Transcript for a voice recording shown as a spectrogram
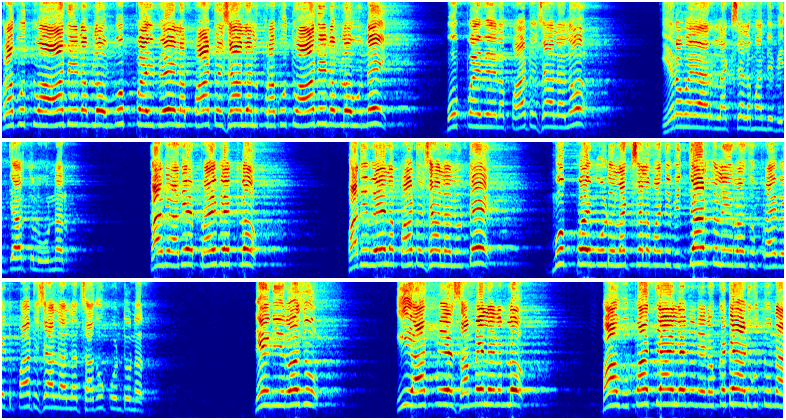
ప్రభుత్వ ఆధీనంలో ముప్పై వేల పాఠశాలలు ప్రభుత్వ ఆధీనంలో ఉన్నాయి. ముప్పై వేల పాఠశాలలో ఇరవై ఆరు లక్షల మంది విద్యార్థులు ఉన్నారు. కానీ అదే ప్రైవేట్లో పదివేల పాఠశాలలుంటే ముప్పై మూడు లక్షల మంది విద్యార్థులు ఈరోజు ప్రైవేట్ పాఠశాలల్లో చదువుకుంటున్నారు. నేను ఈరోజు ఈ ఆత్మీయ సమ్మేళనంలో మా ఉపాధ్యాయులను నేను ఒక్కటే అడుగుతున్నా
